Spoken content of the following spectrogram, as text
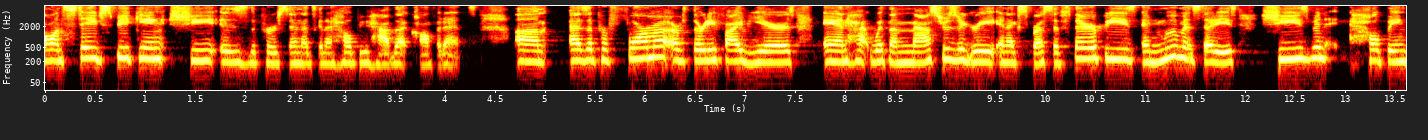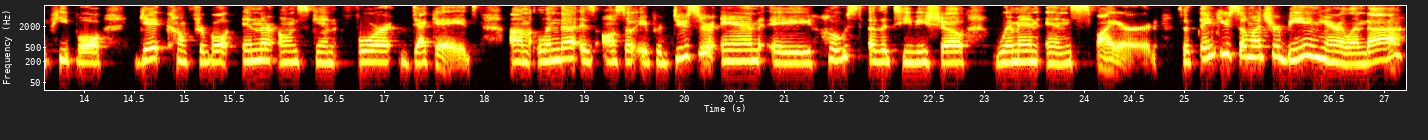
on stage speaking she is the person that's going to help you have that confidence um, as a performer of 35 years and ha- with a master's degree in expressive therapies and movement studies, she's been helping people get comfortable in their own skin for decades. Um, Linda is also a producer and a host of the TV show Women Inspired. So thank you so much for being here, Linda.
